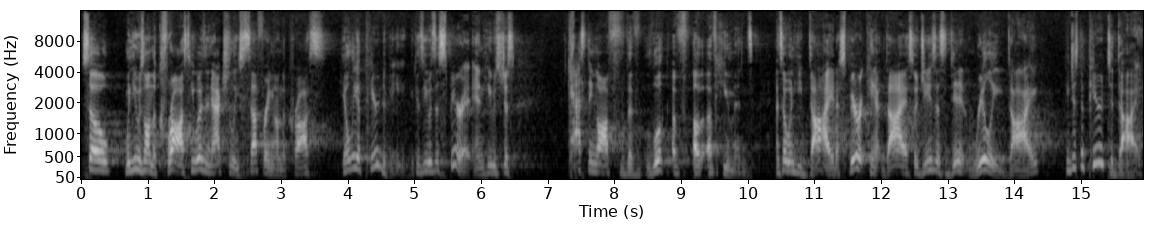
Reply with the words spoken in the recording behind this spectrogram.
So when he was on the cross, he wasn't actually suffering on the cross, he only appeared to be because he was a spirit and he was just casting off the look of, of, of humans. And so when he died, a spirit can't die, so Jesus didn't really die, he just appeared to die.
